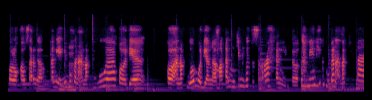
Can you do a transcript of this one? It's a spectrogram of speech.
kalau kausar nggak makan ya ini bukan anak gue kalau dia kalau anak gue mau dia nggak makan mungkin gue terserah kan gitu. Tapi ini bukan anak kita.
